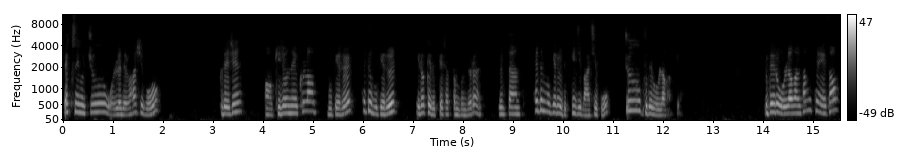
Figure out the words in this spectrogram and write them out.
백스윙을 쭉 원래대로 하시고 그 대신 어, 기존의 클럽 무게를 헤드 무게를 이렇게 느끼셨던 분들은 일단 헤드 무게를 느끼지 마시고 쭉 그대로 올라갈게요. 그대로 올라간 상태에서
